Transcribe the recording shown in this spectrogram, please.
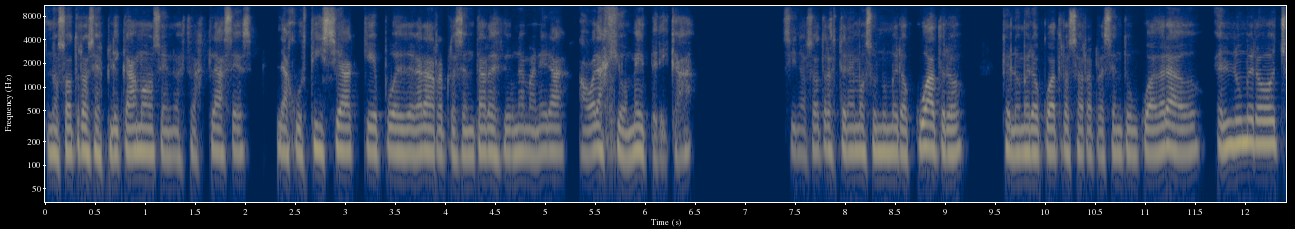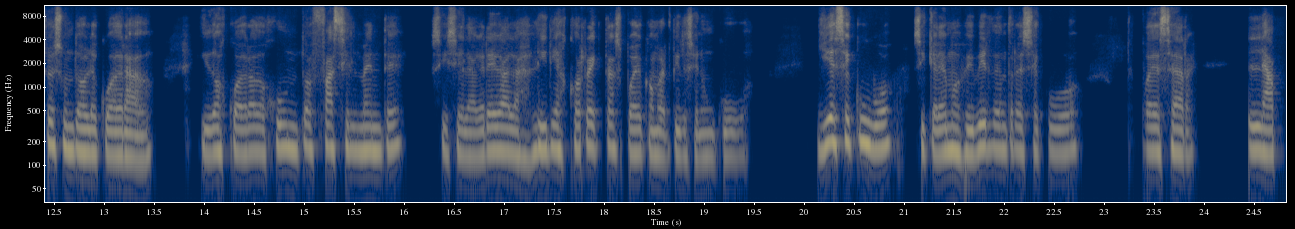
nosotros explicamos en nuestras clases la justicia que puede llegar a representar desde una manera ahora geométrica, si nosotros tenemos un número 4, que el número 4 se representa un cuadrado, el número 8 es un doble cuadrado. Y dos cuadrados juntos fácilmente si se le agrega las líneas correctas, puede convertirse en un cubo. Y ese cubo, si queremos vivir dentro de ese cubo, puede ser la,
